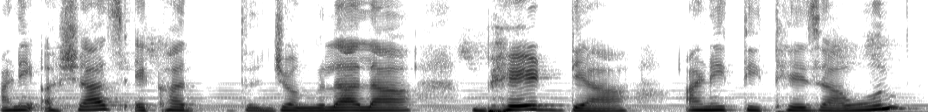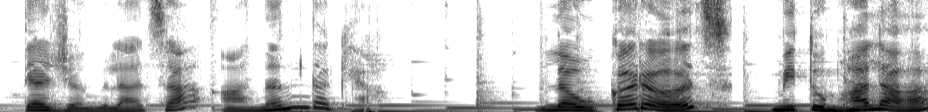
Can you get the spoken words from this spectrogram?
आणि अशाच एखाद जंगलाला भेट द्या आणि तिथे जाऊन त्या जंगलाचा आनंद घ्या. लवकरच मी तुम्हाला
